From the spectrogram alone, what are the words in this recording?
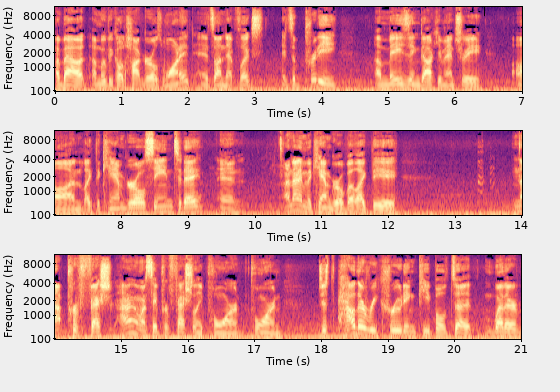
about a movie called Hot Girls Wanted, and it's on Netflix. It's a pretty amazing documentary on like the cam girl scene today, and uh, not even the cam girl, but like the not profession. I don't want to say professionally porn, porn. Just how they're recruiting people to whether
